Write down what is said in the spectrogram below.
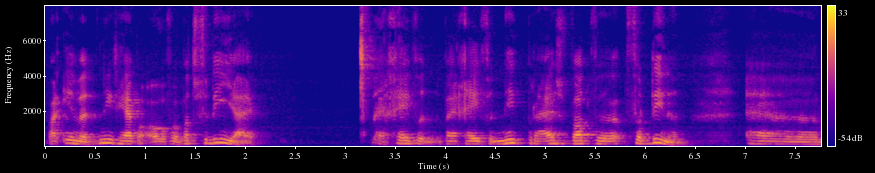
waarin we het niet hebben over wat verdien jij. Wij geven, wij geven niet prijs wat we verdienen. Ehm,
